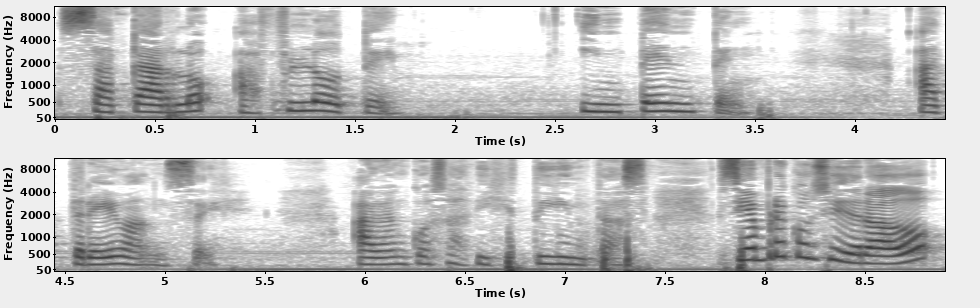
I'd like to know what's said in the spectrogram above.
sacarlo a flote. Intenten, atrévanse, hagan cosas distintas. Siempre he considerado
